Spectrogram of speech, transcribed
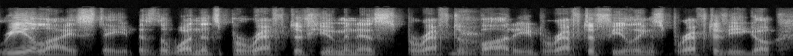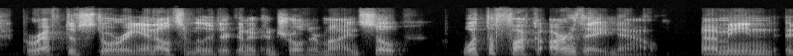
realized state as the one that's bereft of humanness, bereft of body, bereft of feelings, bereft of ego, bereft of story, and ultimately they're going to control their mind. So, what the fuck are they now? I mean, eh,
